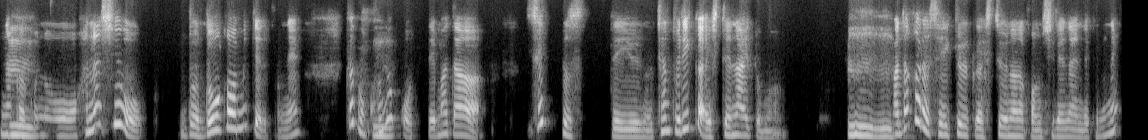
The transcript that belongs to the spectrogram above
なんかこの話を、ど動画を見てるとね、多分この子ってまだセックスっていうのをちゃんと理解してないと思う。うんうんまあ、だから性教育が必要なのかもしれないんだけどね。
